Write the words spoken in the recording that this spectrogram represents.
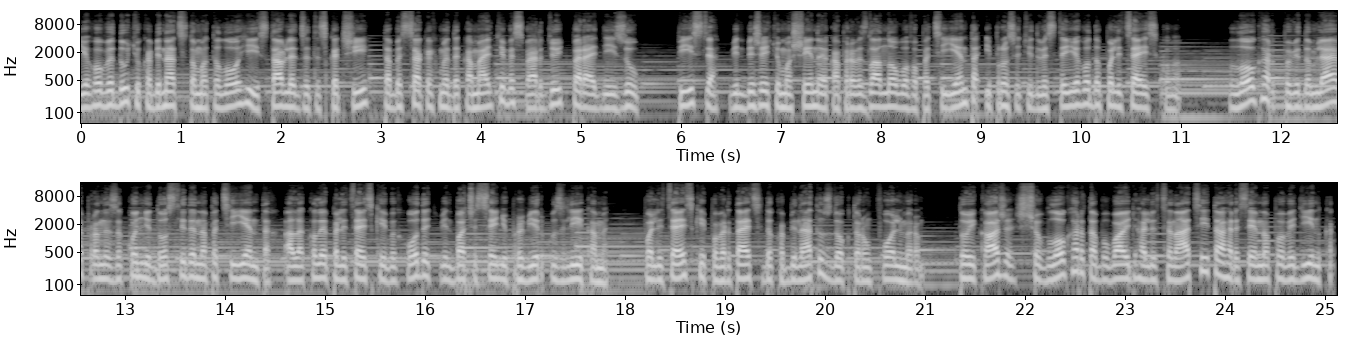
Його ведуть у кабінет стоматології, ставлять затискачі та без всяких медикаментів висверджують передній зуб. Після він біжить у машину, яка привезла нового пацієнта, і просить відвести його до поліцейського. Локгард повідомляє про незаконні досліди на пацієнтах, але коли поліцейський виходить, він бачить синю провірку з ліками. Поліцейський повертається до кабінету з доктором Фольмером. Той каже, що в Локгарта бувають галюцинації та агресивна поведінка.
